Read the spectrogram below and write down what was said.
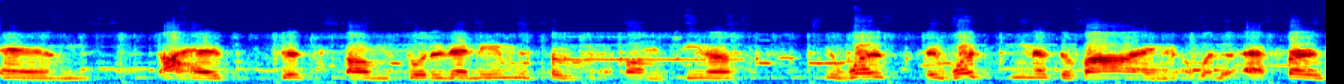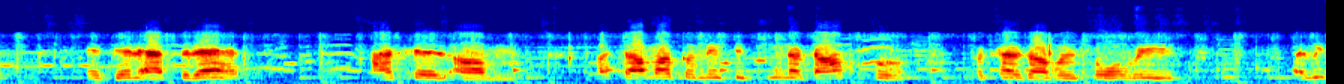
and I had just um thought of that name so um Gina. It was it was Gina Divine at first, and then after that, I said um I said I'm not gonna make it Gina Gospel because I was always every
